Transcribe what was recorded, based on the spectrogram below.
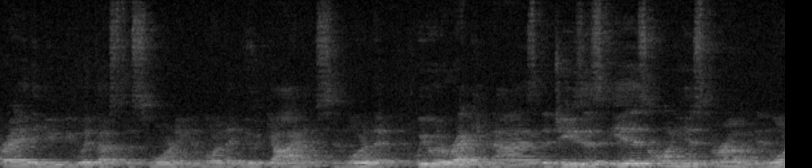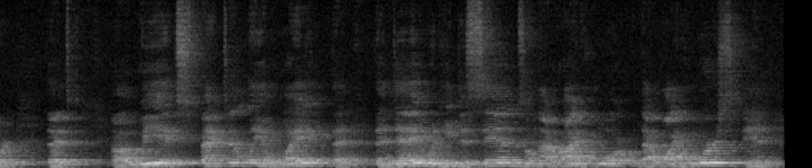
pray that you'd be with us this morning, and Lord, that you would guide us, and Lord, that we would recognize that Jesus is on his throne, and Lord, that uh, we expectantly await that, the day when he descends on that, right that white horse and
